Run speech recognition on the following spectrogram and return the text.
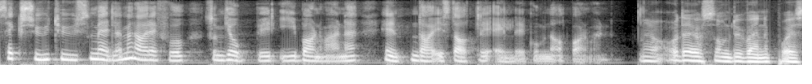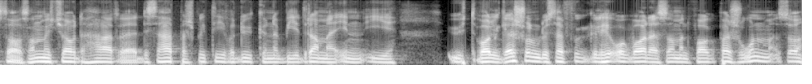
6000-7000 medlemmer har FO som jobber i barnevernet, enten da i statlig eller kommunalt barnevern. Ja, og det er jo som du var inne på i stad, sånn, mye av her, eh, disse her perspektivene du kunne bidra med inn i utvalget. Selv om du selvfølgelig òg var der som en fagperson, så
